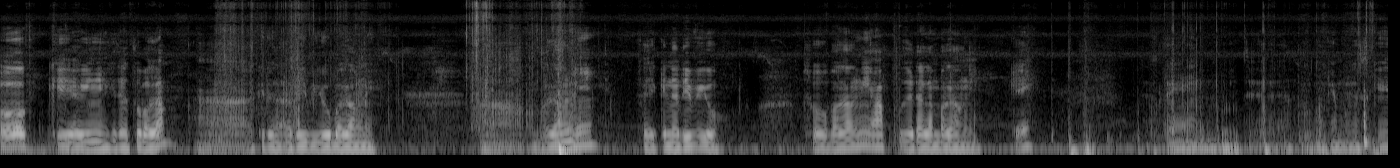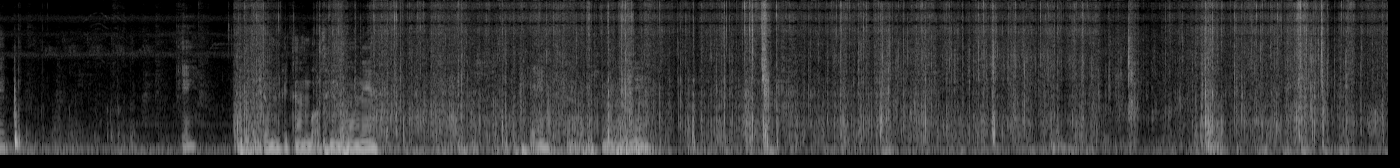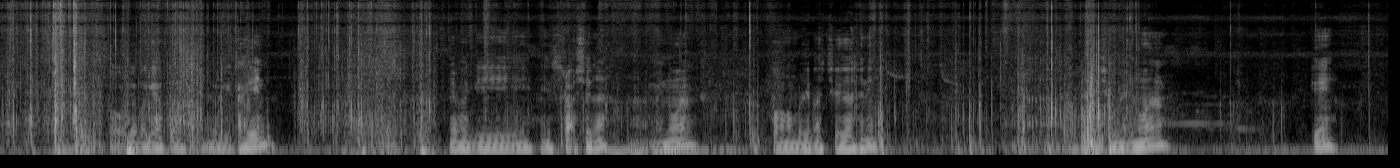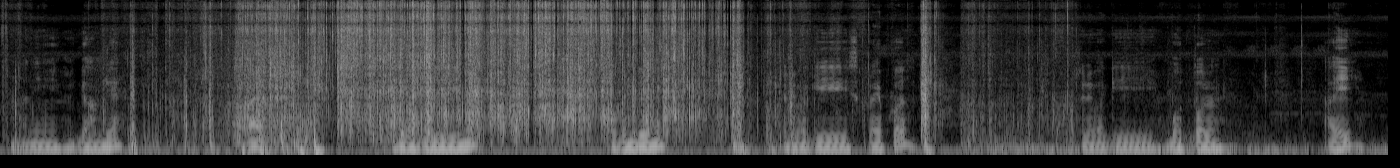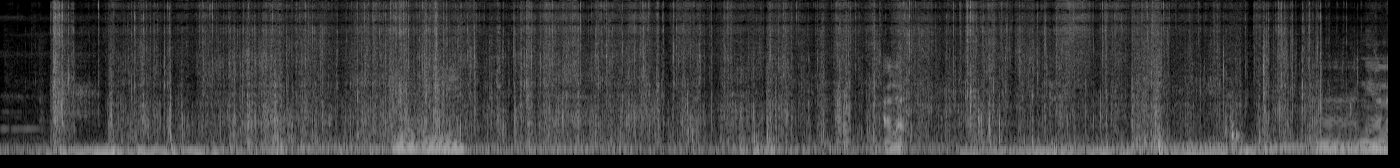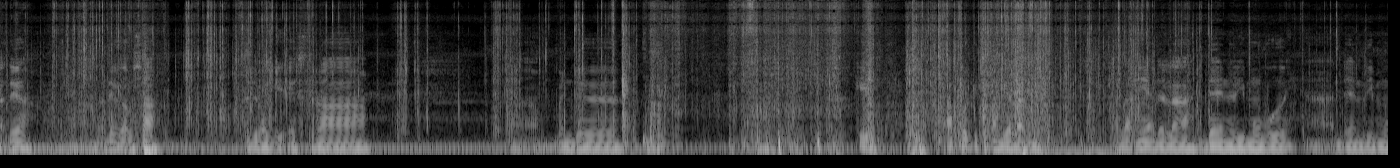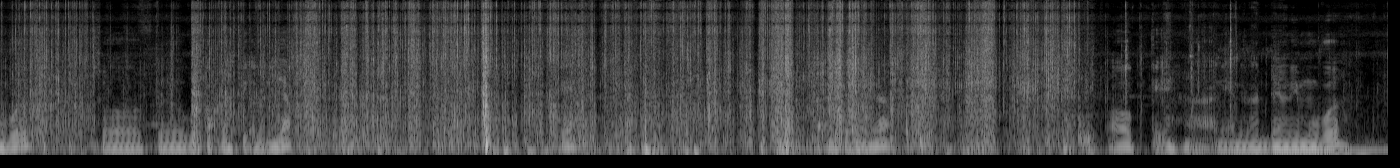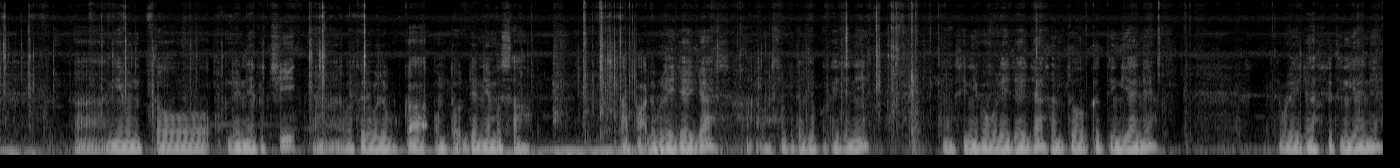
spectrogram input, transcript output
Okey, hari ni kita atur barang. Ha, kita nak review barang ni. Ha, barang ni saya kena review. So, barang ni apa dalam barang ni? Okey. Kita turunkan kamera sikit. Okey. Jom kita unboxing barang ni. Okey, kita unboxing barang ni. So, dia bagi apa? Dia bagi kain. Dia bagi instruction lah. Manual. Korang boleh baca lah sini. Ha, Baca manual. Okay. Ha, ni gam dia. Alright. Dia bagi ni. Apa benda ni. So, dia bagi scraper. So, dia bagi botol air. Bagi alat. Ha, ni alat dia. Alat dia agak besar. So dia bagi extra uh, benda. Ok apa kita panggil alat ni? Alat ni adalah den remover eh. ha, den remover. So kita buka plastik alat ni jap. Ok sini tak Okey, ha, ni adalah den remover. Ha, ni untuk den yang kecil. Ha, lepas tu dia boleh buka untuk den yang besar. Tapak dia boleh adjust. Ha, lepas tu kita boleh pakai macam ni. Yang sini pun boleh adjust untuk ketinggian dia. Kita boleh adjust ketinggian dia.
